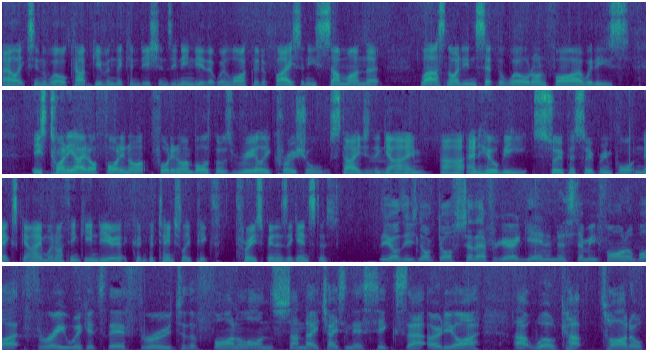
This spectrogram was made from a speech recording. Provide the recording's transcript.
Alex in the World Cup, given the conditions in India that we're likely to face. And he's someone that last night didn't set the world on fire with his He's 28 off 49, 49 balls, but it was really crucial stage of the mm. game. Uh, and he'll be super, super important next game when I think India could potentially pick three spinners against us. The Aussies knocked off South Africa again in the semi final by three wickets. They're through to the final on Sunday, chasing their sixth uh, ODI uh, World Cup title.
